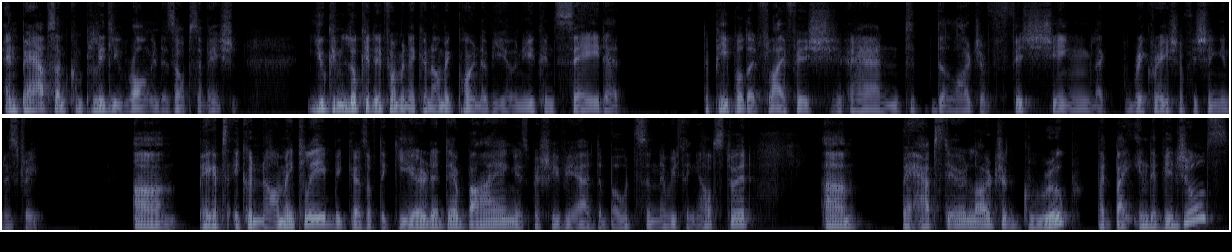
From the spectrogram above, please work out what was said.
and perhaps I'm completely wrong in this observation. You can look at it from an economic point of view, and you can say that the people that fly fish and the larger fishing, like recreational fishing industry, um, perhaps economically because of the gear that they're buying, especially if you add the boats and everything else to it, um, perhaps they're a larger group, but by individuals,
